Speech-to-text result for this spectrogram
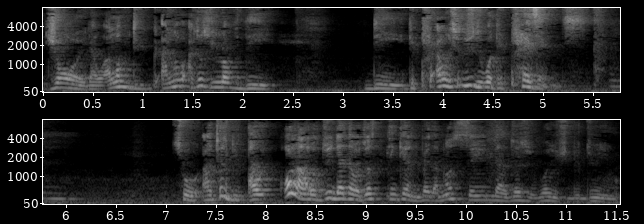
joy. That I love the. I love. I just love the. The the. I was using the word the presence. So I'll just. I all I was doing that I was just thinking on bread. I'm not saying that just what you should be doing.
